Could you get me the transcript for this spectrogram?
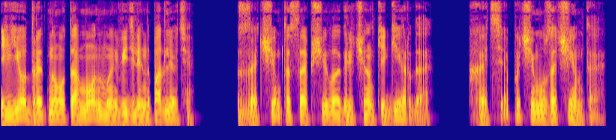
Ее Дредноут Амон мы видели на подлете. Зачем-то сообщила о гречанке Герда. Хотя почему зачем-то?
